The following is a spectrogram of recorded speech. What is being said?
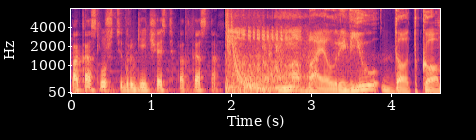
Пока слушайте другие части подкаста. MobileReview.com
